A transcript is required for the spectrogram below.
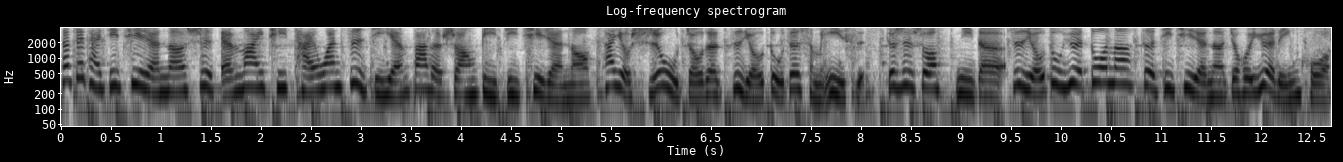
那这台机器人呢，是 MIT 台湾自己研发的双臂机器人哦。它有十五轴的自由度，这是什么意思？就是说你的自由度越多呢，这个机器人呢就会越灵活。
